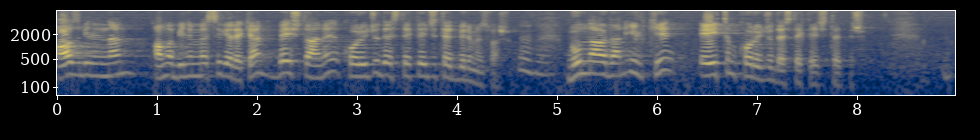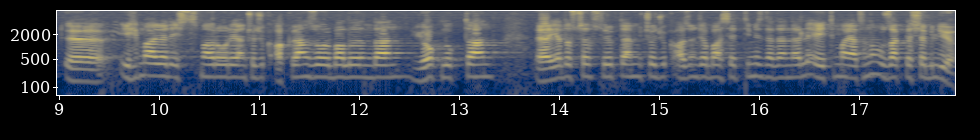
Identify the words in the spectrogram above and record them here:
az bilinen ama bilinmesi gereken 5 tane koruyucu destekleyici tedbirimiz var. Bunlardan ilki eğitim koruyucu destekleyici tedbir. Ee, ihmal ve de istismara uğrayan çocuk akran zorbalığından, yokluktan e, ya da çok sürüklen bir çocuk az önce bahsettiğimiz nedenlerle eğitim hayatından uzaklaşabiliyor.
